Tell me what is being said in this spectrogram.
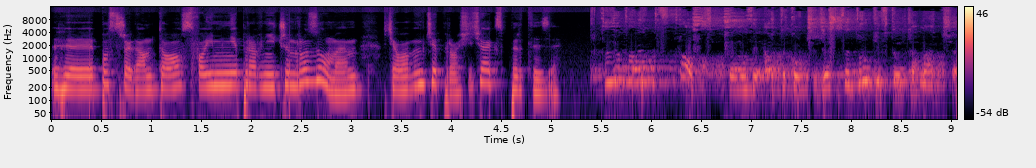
yy, postrzegam to swoim nieprawniczym rozumem. Chciałabym Cię prosić o ekspertyzę. Ja powiem wprost, co mówi artykuł 32 w tym temacie.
